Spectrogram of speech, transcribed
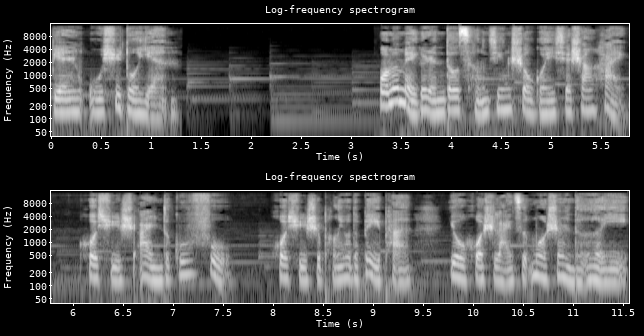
别人无需多言。我们每个人都曾经受过一些伤害，或许是爱人的辜负，或许是朋友的背叛，又或是来自陌生人的恶意。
